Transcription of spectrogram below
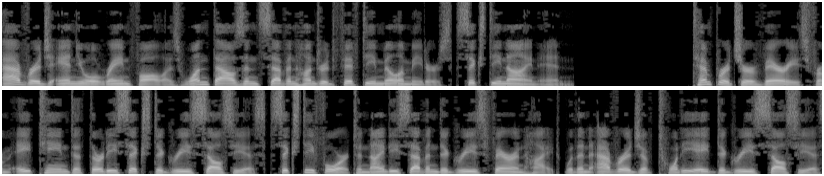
Average annual rainfall is 1750 millimeters, 69 in. Temperature varies from 18 to 36 degrees Celsius 64 to 97 degrees Fahrenheit with an average of 28 degrees Celsius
